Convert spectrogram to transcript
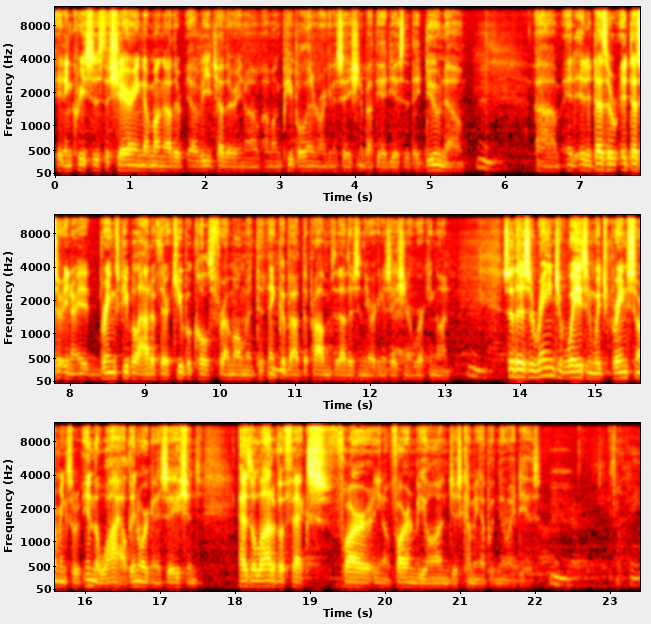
It increases the sharing among other of each other, you know, among people in an organization about the ideas that they do know. Hmm. Um, it, it, it does a, it does a, you know it brings people out of their cubicles for a moment to think about the problems that others in the organization are working on. So there's a range of ways in which brainstorming, sort of in the wild, in organizations, has a lot of effects far you know far and beyond just coming up with new ideas. Okay.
